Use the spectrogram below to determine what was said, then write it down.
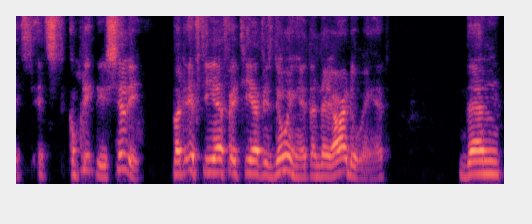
it's it's completely silly. But if the FATF is doing it, and they are doing it, then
